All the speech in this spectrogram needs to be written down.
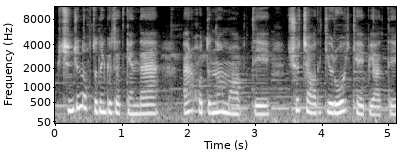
Üçüncü nöqtədən gözətkəndə ər-xotinnin muhabbeti, şu çağdakı ruh keyfiyyəti,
